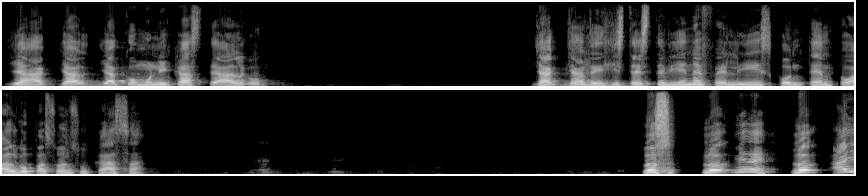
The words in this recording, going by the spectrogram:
ya, ya, ya comunicaste algo. Ya, ya le dijiste, este viene feliz, contento, algo pasó en su casa. Los, los, mire, hay,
